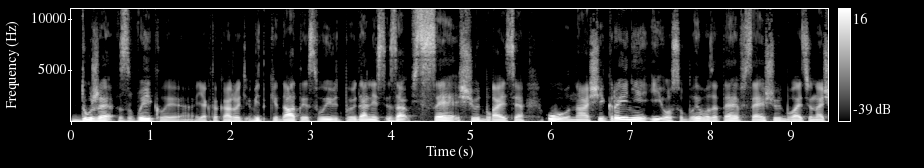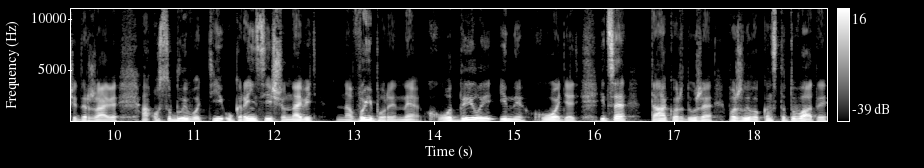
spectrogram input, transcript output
дуже звикли, як то кажуть, відкидати свою відповідальність за все, що відбувається у нашій країні, і особливо за те, все, що відбувається у нашій державі. А особливо ті українці, що навіть на вибори не ходили і не ходять. І це також дуже важливо констатувати,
